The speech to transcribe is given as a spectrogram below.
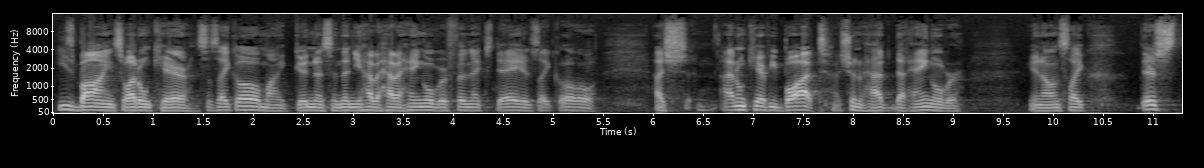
He's buying, so I don't care. So it's like, oh my goodness. And then you have a, have a hangover for the next day. It's like, oh, I, sh- I don't care if he bought. I shouldn't have had that hangover. You know, it's like, there's,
